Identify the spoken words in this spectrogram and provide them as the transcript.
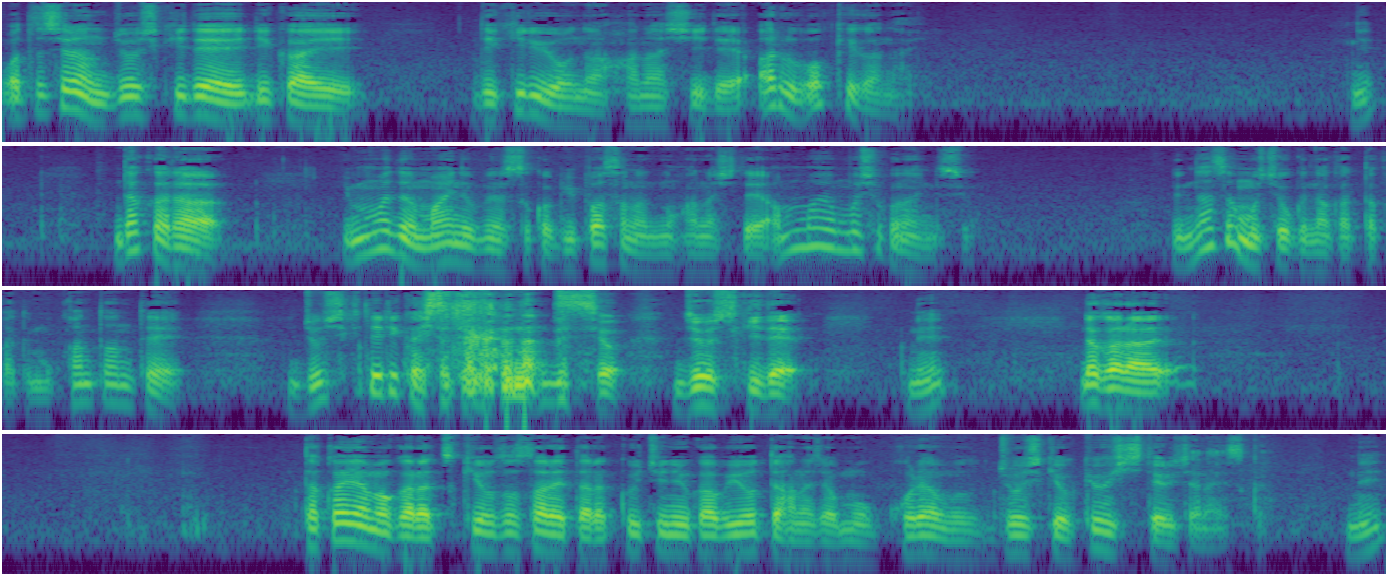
私らの常識で理解できるような話であるわけがない、ね、だから今までのマインドブネスとかビパサナの話であんまり面白くないんですよ。でなぜ面白くなかったかってもう簡単で常識で理解してたからなんですよ。常識で。ね、だから高山から突き落とされたら空中に浮かぶよって話はもうこれはもう常識を拒否してるじゃないですか。ね、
